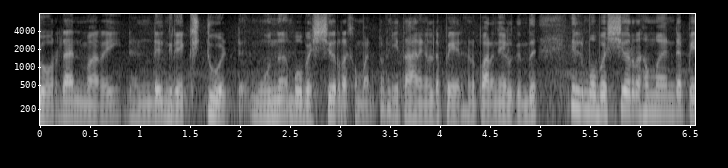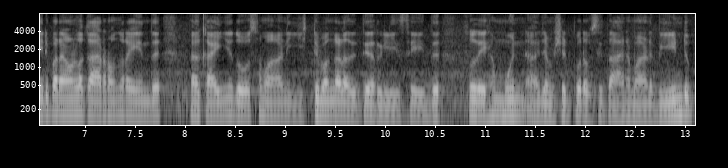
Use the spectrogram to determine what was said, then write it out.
ജോർഡാൻ മറൈ രണ്ട് ഗ്രെഗ് സ്റ്റുവട്ട് മൂന്ന് മുബഷീർ റഹ്മാൻ തുടങ്ങിയ താരങ്ങളുടെ പേരാണ് പറഞ്ഞു കേൾക്കുന്നത്. ഇതിൽ മുബഷീർ റഹ്മാന്റെ പേര് പറയാനുള്ള കാരണം എന്ന് പറയുന്നത് കഴിഞ്ഞ ദിവസമാണ് ഈസ്റ്റ് ബംഗാൾ അദ്ദേഹത്തെ റിലീസ് ചെയ്ത് സോ അദ്ദേഹം മുൻ ജംഷഡ്പൂർ എഫ് സി താരമാണ്. വീണ്ടും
